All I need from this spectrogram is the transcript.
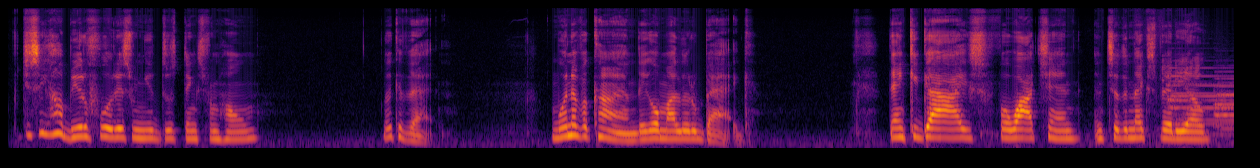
But you see how beautiful it is when you do things from home? Look at that. One of a kind. They go my little bag. Thank you guys for watching. Until the next video.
